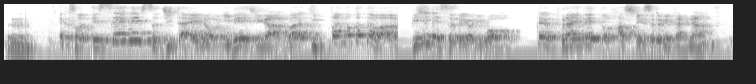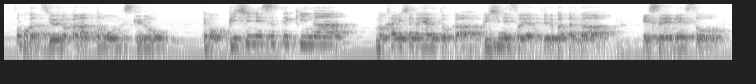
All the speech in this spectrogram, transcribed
うん。なんかその SNS 自体のイメージが、まだ一般の方はビジネスよりも、なんかプライベートを発信するみたいなとこが強いのかなと思うんですけど、なんかビジネス的な、まあ、会社がやるとか、ビジネスをやってる方が SNS を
